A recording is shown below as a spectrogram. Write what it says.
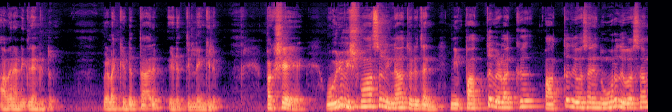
അവൻ അനുഗ്രഹം കിട്ടും. വിളക്കെടുത്താലും എടുത്തില്ലെങ്കിലും. പക്ഷേ ഒരു വിശ്വാസവും ഇല്ലാത്തൊരുത്തൻ ഇനി പത്ത് വിളക്ക് പത്ത് ദിവസം അല്ലെങ്കിൽ നൂറ് ദിവസം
